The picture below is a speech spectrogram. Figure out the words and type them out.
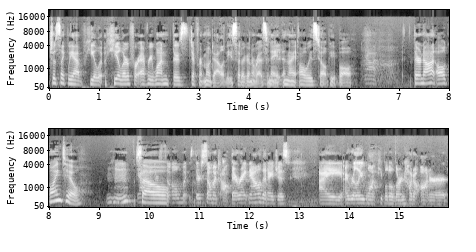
just like we have healer healer for everyone there's different modalities that are going to resonate mm-hmm. and i always tell people yeah. They're not all going to mm-hmm. yeah, so, there's so, much, there's so much out there right now that i just I, I really want people to learn how to honor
